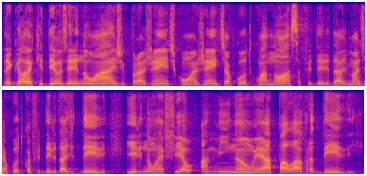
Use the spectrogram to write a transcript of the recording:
Legal é que Deus ele não age para a gente, com a gente, de acordo com a nossa fidelidade, mas de acordo com a fidelidade dele. E ele não é fiel a mim, não, é a palavra dele.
